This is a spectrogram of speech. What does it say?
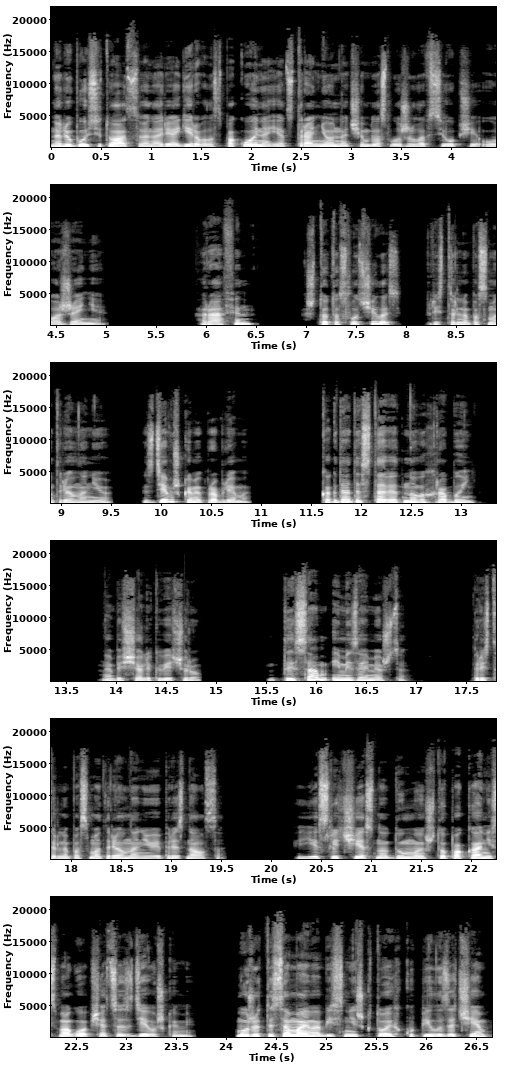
На любую ситуацию она реагировала спокойно и отстраненно, чем заслужила всеобщее уважение. «Рафин? Что-то случилось?» – пристально посмотрел на нее. «С девушками проблемы?» Когда доставят новых рабынь? Обещали к вечеру. Ты сам ими займешься? Пристально посмотрел на нее и признался. Если честно, думаю, что пока не смогу общаться с девушками. Может, ты сама им объяснишь, кто их купил и зачем.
